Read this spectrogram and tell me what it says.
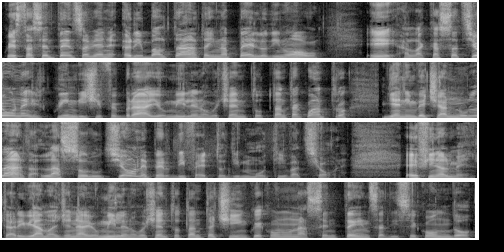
Questa sentenza viene ribaltata in appello di nuovo e alla Cassazione il 15 febbraio 1984 viene invece annullata l'assoluzione per difetto di motivazione. E finalmente arriviamo al gennaio 1985 con una sentenza di secondo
